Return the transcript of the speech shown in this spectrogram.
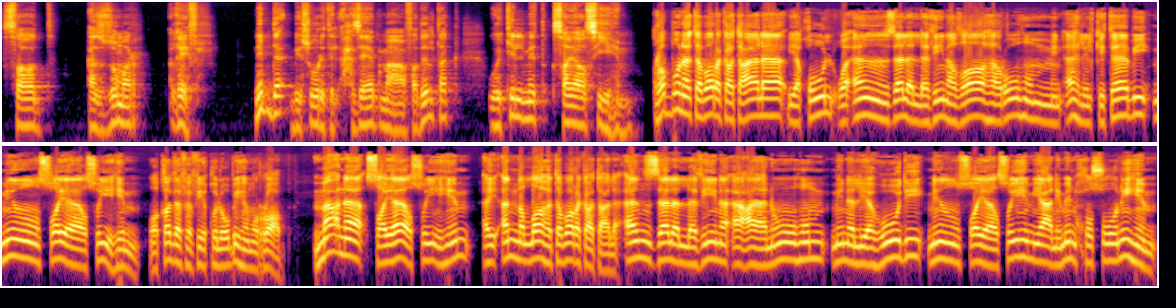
صاد الزمر غافر. نبدأ بسورة الأحزاب مع فضيلتك وكلمة صياصيهم. ربنا تبارك وتعالى يقول وأنزل الذين ظاهروهم من أهل الكتاب من صياصيهم وقذف في قلوبهم الرعب. معنى صياصيهم أي أن الله تبارك وتعالى أنزل الذين أعانوهم من اليهود من صياصيهم يعني من حصونهم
